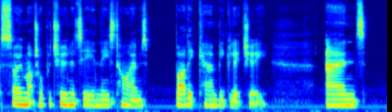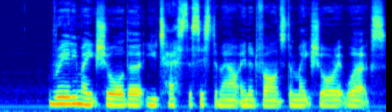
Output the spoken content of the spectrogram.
so much opportunity in these times, but it can be glitchy. And really make sure that you test the system out in advance to make sure it works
